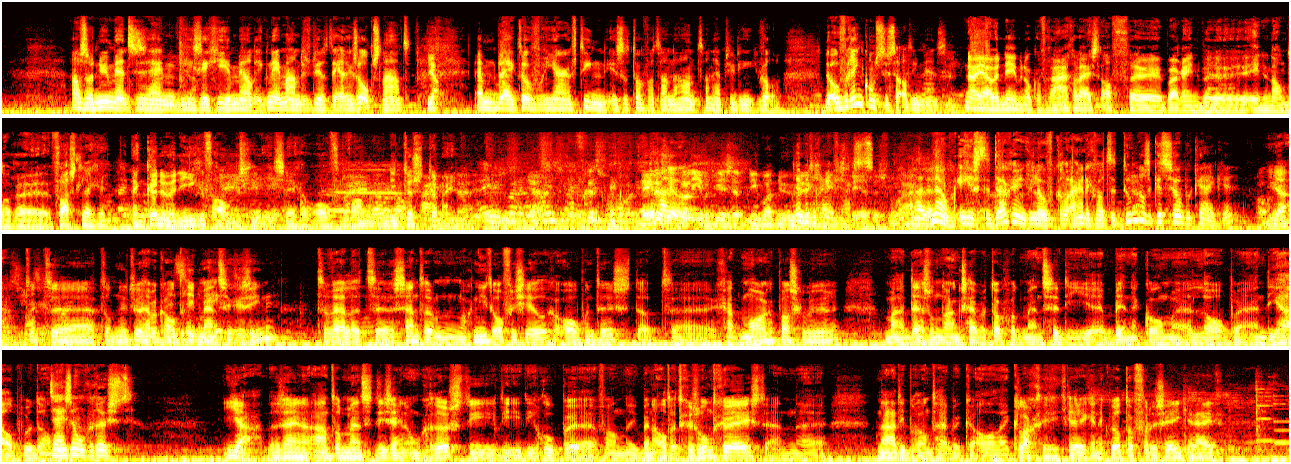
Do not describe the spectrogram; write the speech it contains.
Als er nu mensen zijn die zich hier melden... ik neem aan dus dat het ergens opslaat... Ja. En blijkt over een jaar of tien is er toch wat aan de hand. Dan hebt u die wel de overeenkomst tussen al die mensen. Nou ja, we nemen ook een vragenlijst af uh, waarin we een en ander uh, vastleggen. En kunnen we in ieder geval misschien iets zeggen over de die tussentermijn. Nee, Hallo. Die, die wordt nu de bedrijfsarts. Dus nou, eerste dag en geloof ik al aardig wat te doen als ik het zo bekijk, hè? Ja, tot, uh, tot nu toe heb ik al drie mensen gezien. Terwijl het centrum nog niet officieel geopend is. Dat gaat morgen pas gebeuren. Maar desondanks hebben we toch wat mensen die binnenkomen lopen en die helpen we dan. Zijn ze ongerust? Ja, er zijn een aantal mensen die zijn ongerust. Die, die, die roepen van ik ben altijd gezond geweest. En uh, na die brand heb ik allerlei klachten gekregen. En ik wil toch voor de zekerheid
